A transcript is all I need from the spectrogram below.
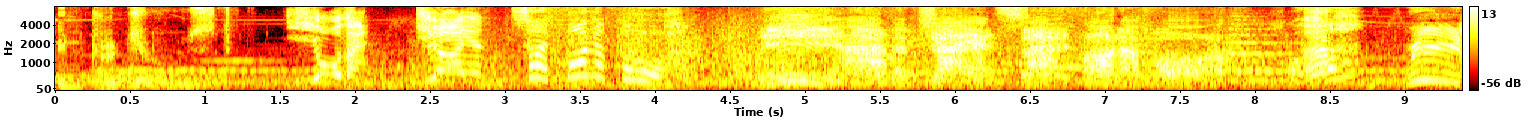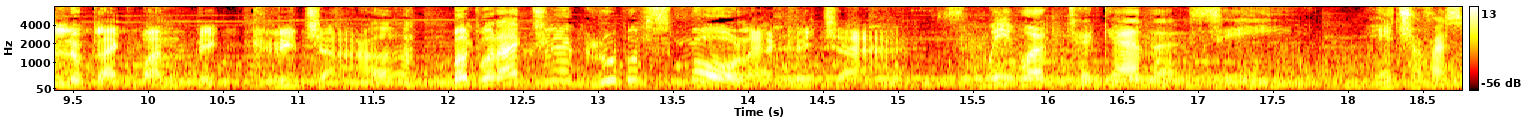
introduced. You're that giant... Siphonophore. We are the giant siphonophore. We look like one big creature, but we're actually a group of smaller creatures. We work together, see? Each of us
